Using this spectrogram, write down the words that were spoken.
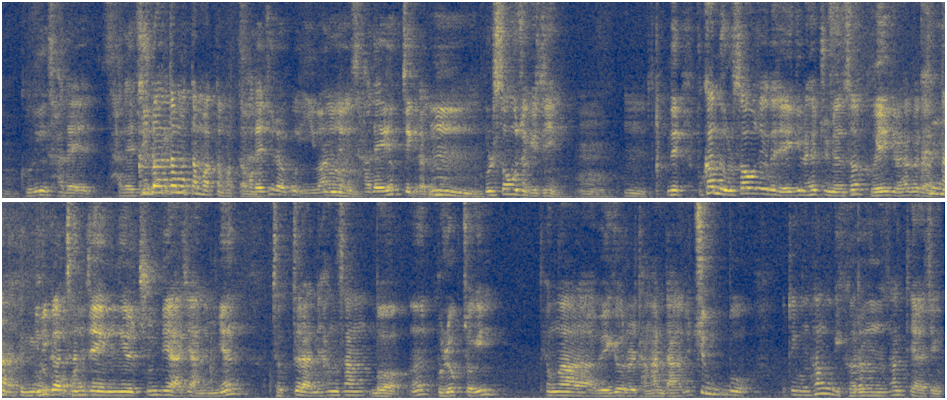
어, 그게 사대 사대주. 그 맞다 맞다 맞다 맞다. 사대주라고 이완용이 음. 사대 역적이라고. 그래. 음, 울사오적이지. 어. 음. 근데 북한도 울사오적에 대해서 얘기를 해주면서 그 얘기를 하거든. 큰 나라 우리가 전쟁을 준비하지 않으면 적들한테 항상 뭐 어? 굴욕적인 평화 외교를 당한다. 지금 뭐 어떻게 보면 한국이 그런 상태야 지금.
